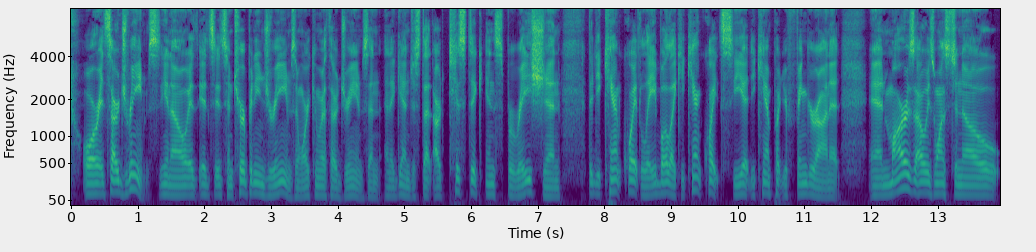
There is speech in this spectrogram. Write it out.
or it's our dreams. You know, it, it's it's interpreting dreams and working with our dreams, and and again, just that artistic inspiration that you can't quite label, like you can't quite see it, you can't put your finger on it. And Mars always wants to know,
